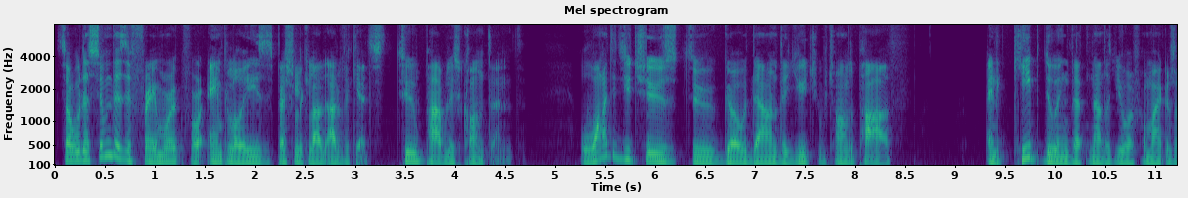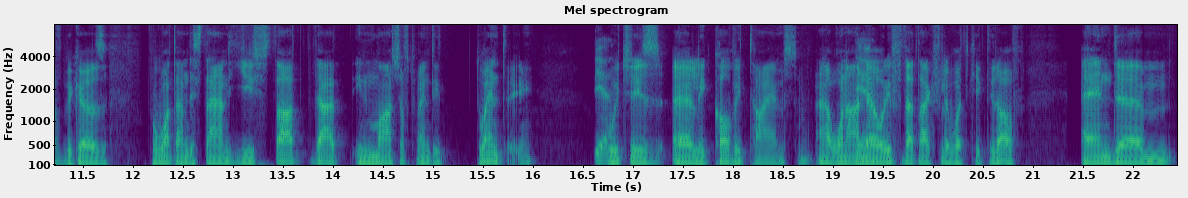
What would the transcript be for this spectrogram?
So I would assume there's a framework for employees, especially cloud advocates, to publish content. Why did you choose to go down the YouTube channel path and keep doing that now that you work for Microsoft? Because, for what I understand, you start that in March of 2020 yeah. which is early COVID times. I want to yeah. know if that actually what kicked it off. And um,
